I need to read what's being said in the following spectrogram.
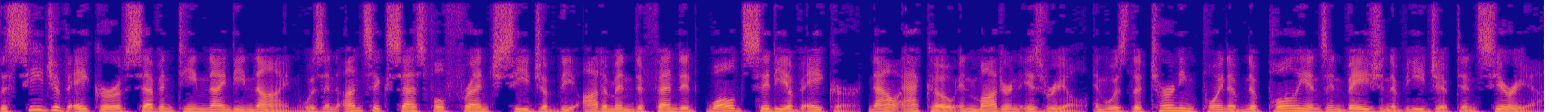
The Siege of Acre of 1799 was an unsuccessful French siege of the Ottoman-defended, walled city of Acre now Akko in modern Israel and was the turning point of Napoleon's invasion of Egypt and Syria.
